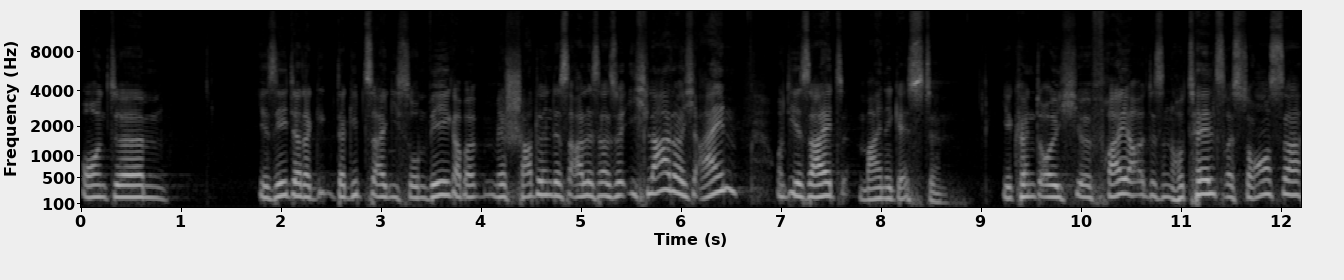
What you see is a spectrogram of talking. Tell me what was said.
Und ähm, ihr seht ja, da, da gibt es eigentlich so einen Weg, aber wir shutteln das alles. Also ich lade euch ein und ihr seid meine Gäste. Ihr könnt euch äh, frei, das sind Hotels, Restaurants da,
